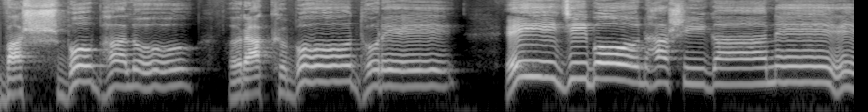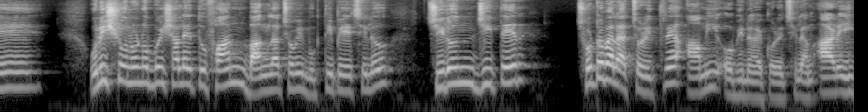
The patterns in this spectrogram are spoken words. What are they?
বাসবো ভালো, রাখব ধরে এই জীবন হাসি গানে। উনিশশো উননব্বই সালে তুফান বাংলা ছবি মুক্তি পেয়েছিল। চিরঞ্জিতের ছোটবেলার চরিত্রে আমি অভিনয় করেছিলাম। আর এই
